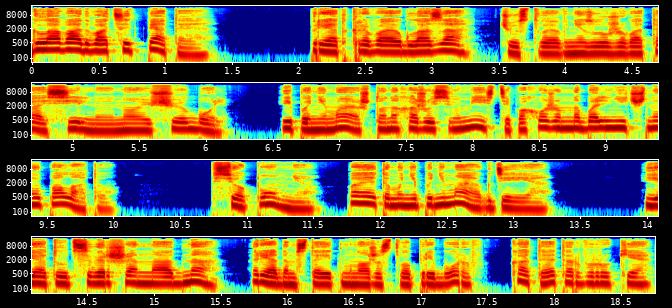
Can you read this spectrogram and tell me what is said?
Глава 25. Приоткрываю глаза, чувствуя внизу живота сильную ноющую боль, и понимаю, что нахожусь в месте, похожем на больничную палату. Все помню, поэтому не понимаю, где я. Я тут совершенно одна, рядом стоит множество приборов, катетер в руке.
